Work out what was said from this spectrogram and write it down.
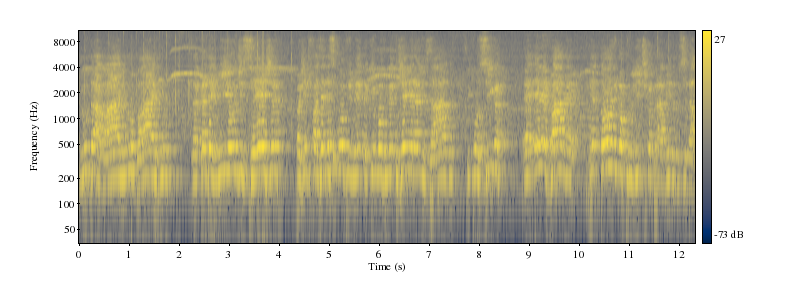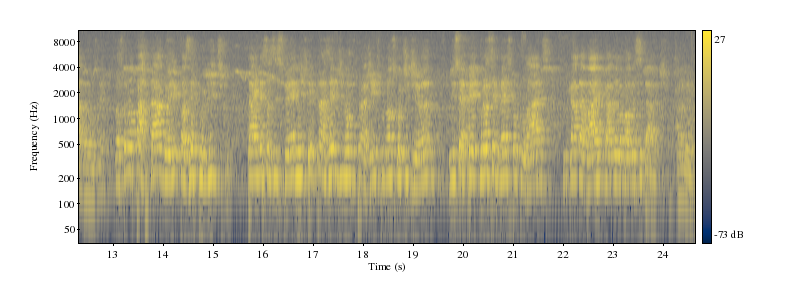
no trabalho, no bairro, na academia, onde seja, para a gente fazer desse movimento aqui um movimento generalizado que consiga é, elevar, né, retórica política para a vida dos cidadãos. Né? Nós estamos apartados aí, fazer político, está aí nessas esferas, a gente tem que trazer ele de novo para a gente, para o nosso cotidiano, e isso é feito por assembleias populares em cada bairro, em cada local da cidade. Valeu.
